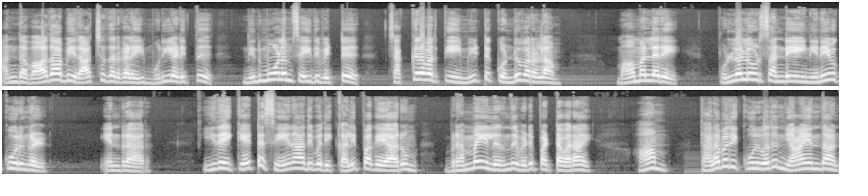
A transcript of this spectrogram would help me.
அந்த வாதாபி ராட்சதர்களை முறியடித்து நிர்மூலம் செய்துவிட்டு சக்கரவர்த்தியை மீட்டுக் கொண்டு வரலாம். மாமல்லரே புள்ளலூர் சண்டையை நினைவு கூறுங்கள் என்றார். இதை கேட்ட சேனாதிபதி கலிப்பகையாரும் பிரம்மையிலிருந்து விடுபட்டவராய் ஆம் தளபதி கூறுவது நியாயந்தான்.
